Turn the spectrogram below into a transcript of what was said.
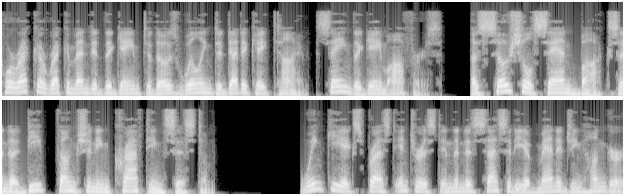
Porreca recommended the game to those willing to dedicate time, saying the game offers a social sandbox and a deep, functioning crafting system. Winkie expressed interest in the necessity of managing hunger,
